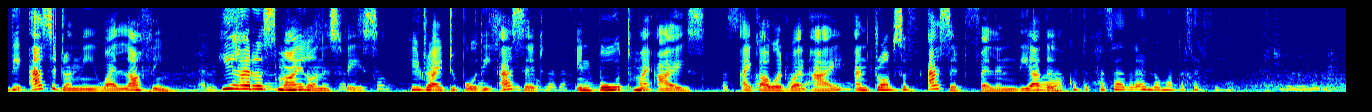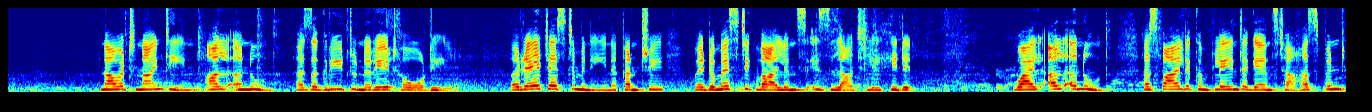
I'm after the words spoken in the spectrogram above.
the acid on me while laughing. He had a smile on his face. He tried to pour the acid in both my eyes. I covered one eye and drops of acid fell in the other. Now at 19, Al-Anoud has agreed to narrate her ordeal, a rare testimony in a country where domestic violence is largely hidden. While Al-Anoud has filed a complaint against her husband,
